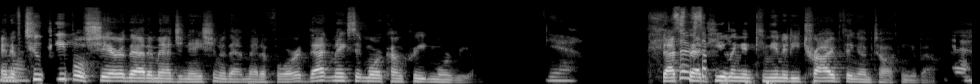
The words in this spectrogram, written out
and yeah. if two people share that imagination or that metaphor that makes it more concrete and more real yeah that's so that healing and community tribe thing I'm talking about. Yeah.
